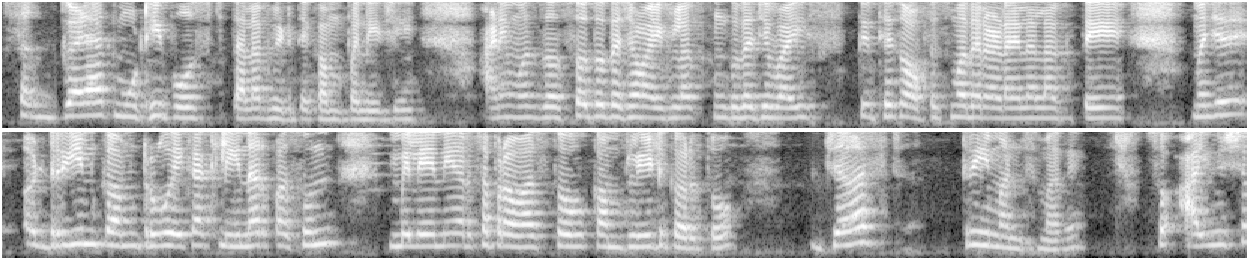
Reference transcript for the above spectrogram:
सगळ्यात मोठी पोस्ट त्याला भेटते कंपनीची. आणि मग जसं तो त्याच्या वाईफला सांगतो त्याची वाईफ तिथेच ऑफिसमध्ये रडायला लागते. म्हणजे अ ड्रीम कम ट्रू एका क्लीनरपासून मिलेनियरचा प्रवास तो कंप्लीट करतो. जस्ट थ्री मंथ्समध्ये सो आयुष्य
